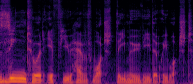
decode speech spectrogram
zing to it if you have watched the movie that we watched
